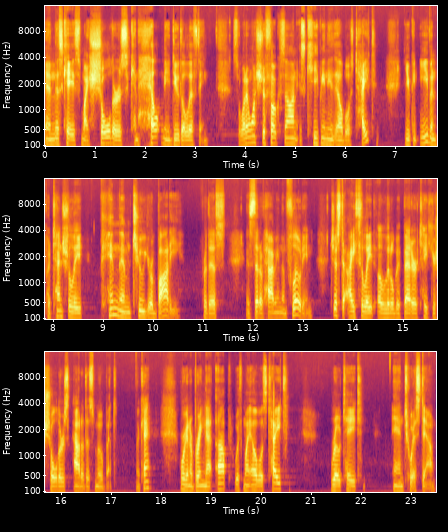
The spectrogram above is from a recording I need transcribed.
In this case, my shoulders can help me do the lifting. So what I want you to focus on is keeping these elbows tight. You can even potentially pin them to your body for this instead of having them floating, just to isolate a little bit better, take your shoulders out of this movement. Okay? We're going to bring that up with my elbows tight, rotate, and twist down.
